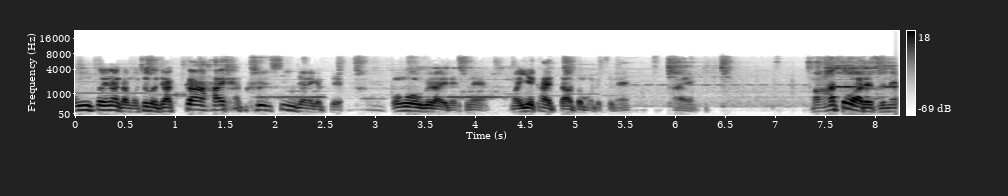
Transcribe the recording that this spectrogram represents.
本当になんかもうちょっと若干早苦しいんじゃないかって思うぐらいですね。まあ家帰った後もですね。はい。まああとはですね、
